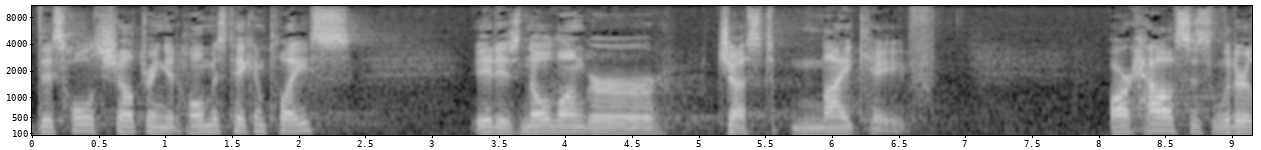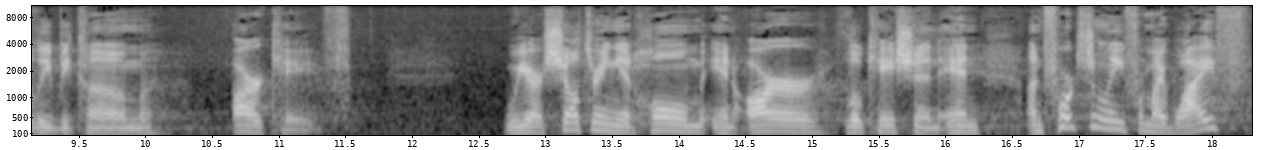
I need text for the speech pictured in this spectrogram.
this whole sheltering at home has taken place, it is no longer just my cave. Our house has literally become our cave. We are sheltering at home in our location. And unfortunately for my wife,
